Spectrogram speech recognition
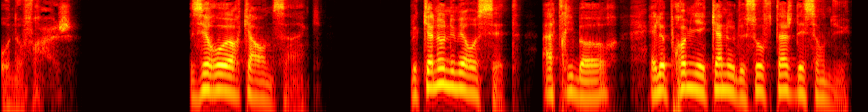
au naufrage. 0h45. Le canot numéro 7, à tribord, est le premier canot de sauvetage descendu.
